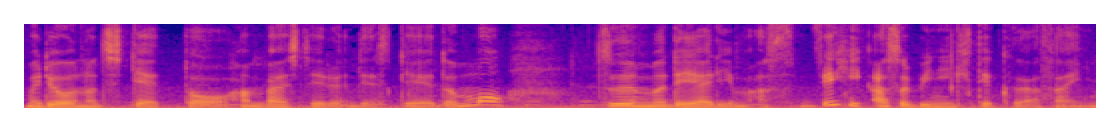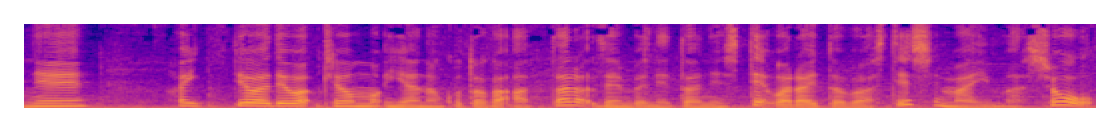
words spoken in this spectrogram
無料のチケットを販売してるんですけれども Zoom でやります。是非遊びに来てくださいね。はい。ではでは今日も嫌なことがあったら全部ネタにして笑い飛ばしてしまいましょ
